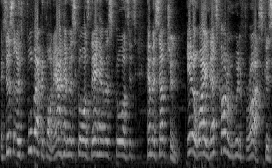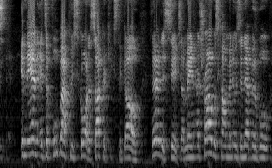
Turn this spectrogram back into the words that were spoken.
It's just a fullback-a-thon. Our hammer scores, their hammer scores. It's hammerception. In a way, that's kind of a win for us because in the end, it's a fullback who scored. Isaako kicks the goal. 36. I mean, a trial was coming. It was inevitable.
